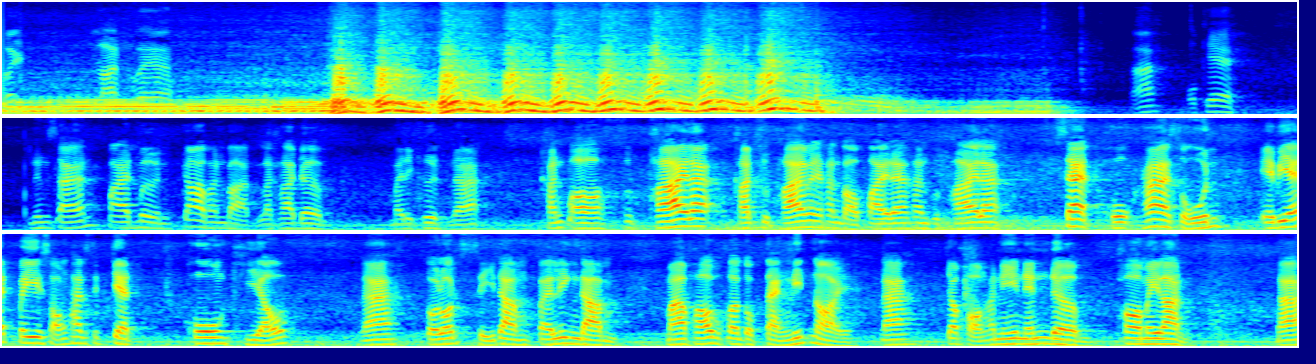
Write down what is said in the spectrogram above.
เฮ้ยลั่นเลยอะอะโอเค 189,000 บาท ราคาเดิม ไม่ได้ขึ้นนะคันต่อสุดท้ายแล้วคันสุดท้ายไม่ใช่คันต่อไปแล้วคันสุดท้ายแล้ว Z 650 ABS ปี 2017 โครงเขียวนะตัวรถสีดำไฟลิ่งดำมาพร้อมอุปกรณ์ตกแต่งนิดหน่อยนะเจ้าของคันนี้เน้นเดิมท่อไม่ลั่นนะ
